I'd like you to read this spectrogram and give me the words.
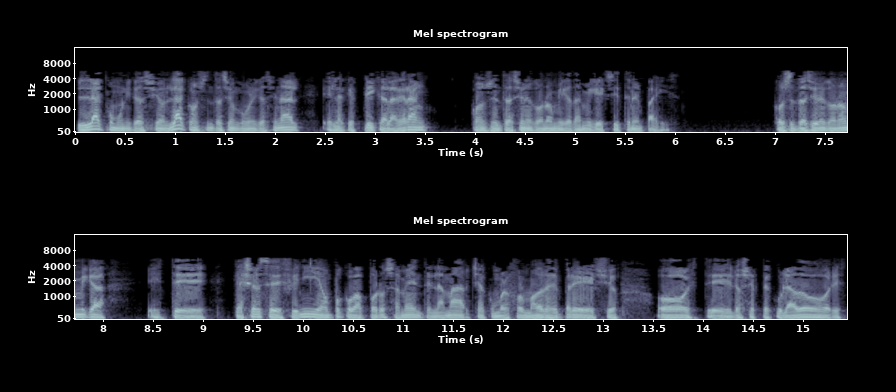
la comunicación, la concentración comunicacional es la que explica la gran concentración económica también que existe en el país. Concentración económica este, que ayer se definía un poco vaporosamente en la marcha como los formadores de precios o este, los especuladores.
